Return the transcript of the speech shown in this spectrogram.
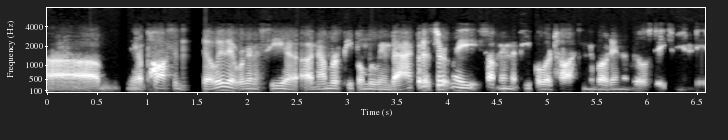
um, you know, possibility that we're going to see a, a, number of people moving back, but it's certainly something that people are talking about in the real estate community.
